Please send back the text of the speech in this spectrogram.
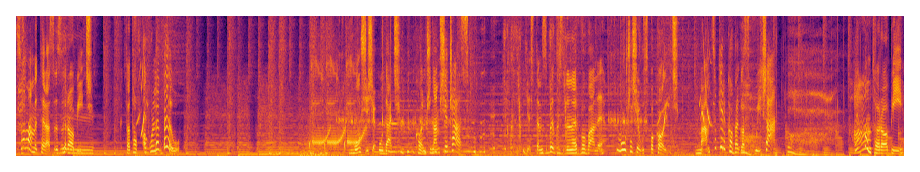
Co mamy teraz zrobić? Kto to w ogóle był? Musi się udać. Kończy nam się czas. Jestem zbyt zdenerwowany. Muszę się uspokoić. Mam cukierkowego squisha. Jak on to robi?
